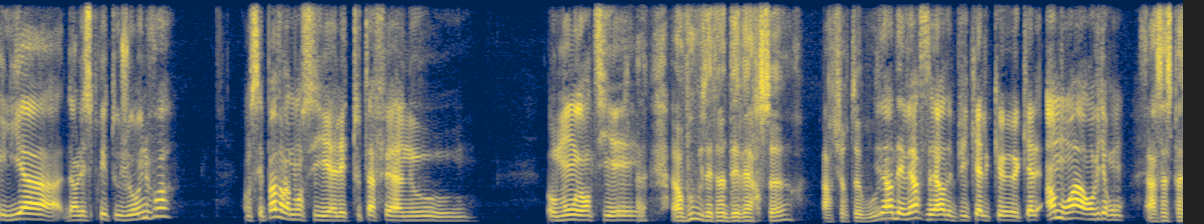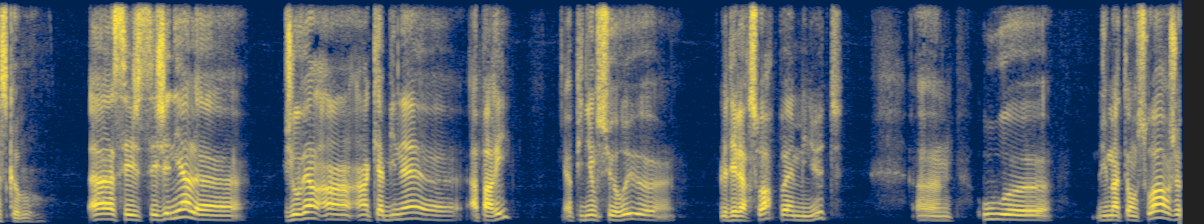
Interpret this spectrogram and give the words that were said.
il y a dans l'esprit toujours une voix. On ne sait pas vraiment si elle est tout à fait à nous, ou au monde entier. Alors vous, vous êtes un déverseur, Arthur Je suis un déverseur depuis quelques, quel- un mois environ. Alors ça se passe comment? Ah, c'est génial. euh, J'ai ouvert un, un cabinet euh, à Paris, à Pignon-sur-Rue, euh, le déversoir, poème minute, euh, où du matin au soir, je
